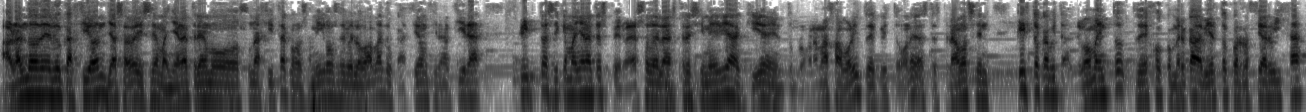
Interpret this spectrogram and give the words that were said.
Hablando de educación, ya sabéis, ¿eh? mañana tenemos una cita con los amigos de Belobaba, Educación Financiera Cripto, así que mañana te espero a eso de las tres y media aquí en tu programa favorito de criptomonedas. Te esperamos en Cripto Capital. De momento te dejo con Mercado Abierto con Rocío Arbiza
